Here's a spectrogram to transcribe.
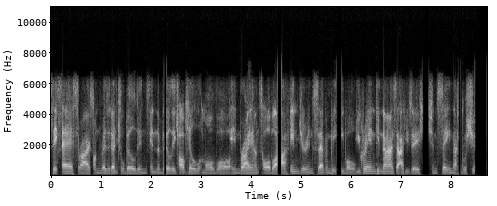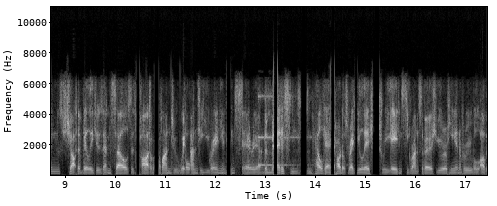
six airstrikes on residential buildings in the village of Klimovo in Bryansk Oblast, injuring seven people. Ukraine denies the accusation, saying that Russians shot the villagers themselves as part of a plan to whip anti-Ukrainian in Syria. The Medicines and Healthcare Products Regulatory Agency grants the first European approval of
